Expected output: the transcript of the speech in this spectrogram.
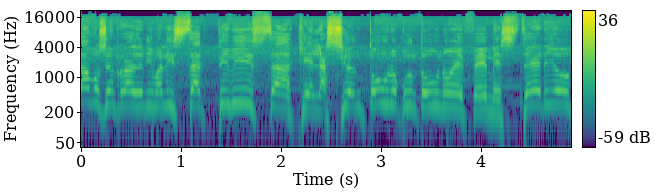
Estamos en Radio Animalista Activista, aquí en la 101.1 FM Estéreo,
